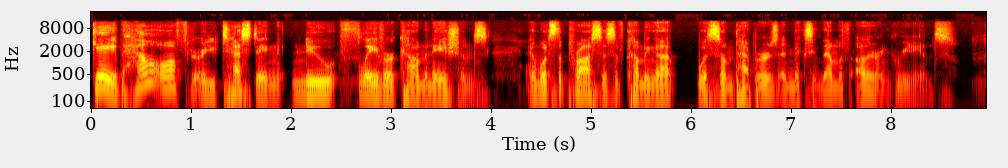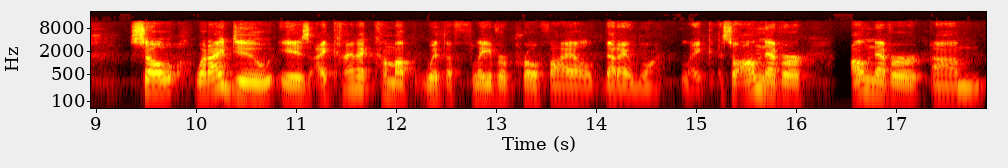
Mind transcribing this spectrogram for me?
Gabe, how often are you testing new flavor combinations, and what's the process of coming up with some peppers and mixing them with other ingredients? So what I do is I kind of come up with a flavor profile that I want. Like, so I'll never, I'll never, um,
